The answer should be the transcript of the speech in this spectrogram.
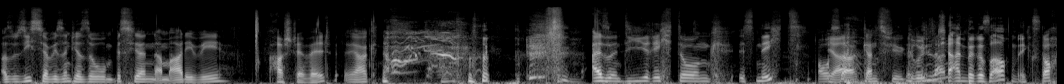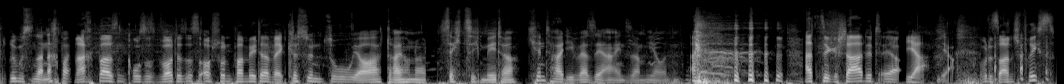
Also du siehst ja, wir sind hier so ein bisschen am ADW. Arsch der Welt. Ja, genau. also in die Richtung ist nichts, außer Ja. ganz viel Grünland. Die andere ist auch nichts. Doch, drüben ist unser Nachbar. Nachbar ist ein großes Wort, das ist auch schon ein paar Meter weg. Das sind so, ja, 360 Meter. Kindheit, die wäre sehr einsam hier unten. Hat's dir geschadet? Ja. Ja. Ja. Wo du es ansprichst.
